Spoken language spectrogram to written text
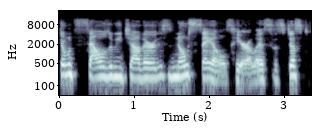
don't sell to each other. This is no sales here this is just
